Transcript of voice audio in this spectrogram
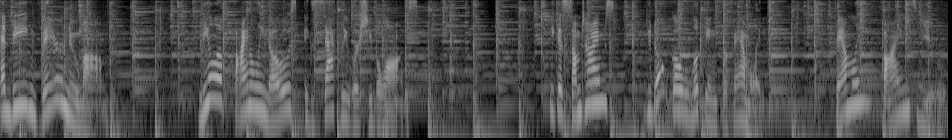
and being their new mom. Mila finally knows exactly where she belongs. Because sometimes you don't go looking for family, family finds you.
